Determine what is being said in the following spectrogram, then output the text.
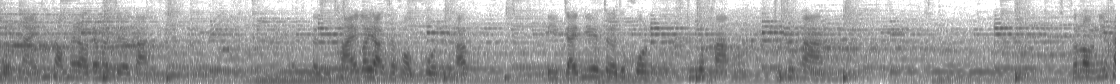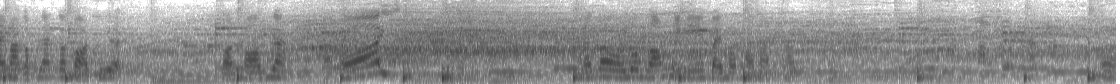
ผลไหนที่ทำให้เราได้มาเจอกัน แต่สุดท้ายก็อยากจะขอบคุณครับ ดีใจที่ได้เจอทุกคนทุกๆครั้งทุกๆงานสำหรับนี้ใครมากับเพื่อนก็กอดเพื่อนกอดคอเพื่อนเอ้ยแล้วก็ร่วมร้องเพลงนี้ไปพร้อมๆกันครับเออ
